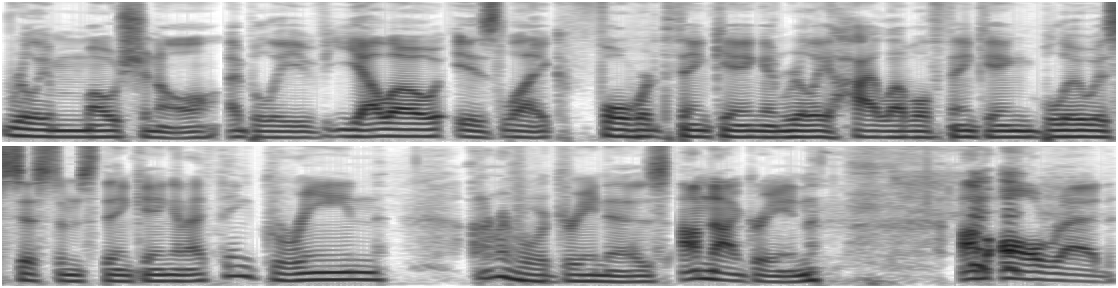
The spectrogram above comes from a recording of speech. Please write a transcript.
really emotional, I believe. Yellow is like forward thinking and really high level thinking. Blue is systems thinking. And I think green, I don't remember what green is. I'm not green. I'm all red.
